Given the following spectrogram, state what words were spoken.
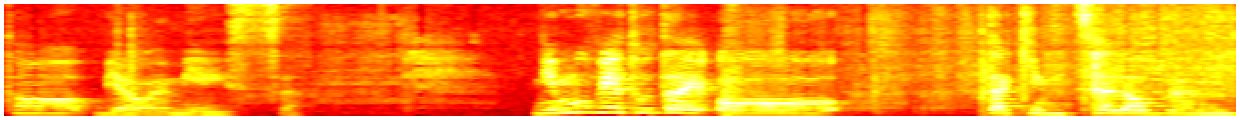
to białe miejsce. Nie mówię tutaj o takim celowym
